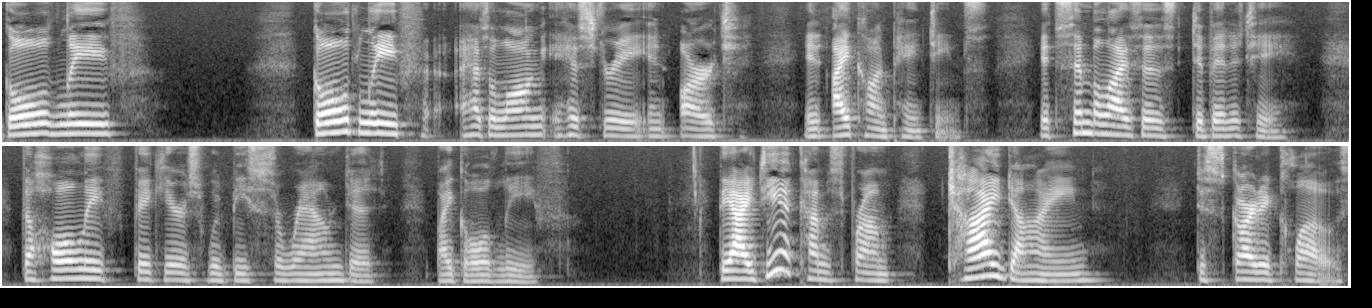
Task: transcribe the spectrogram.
gold leaf. Gold leaf has a long history in art, in icon paintings. It symbolizes divinity. The holy figures would be surrounded by gold leaf. The idea comes from tie-dyeing discarded clothes.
